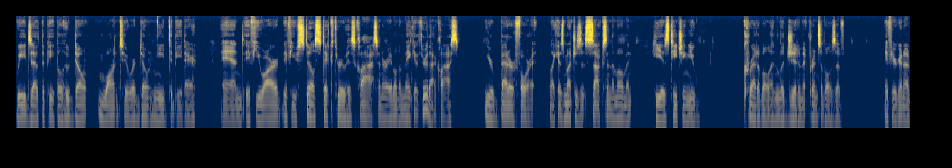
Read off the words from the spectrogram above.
weeds out the people who don't want to or don't need to be there. And if you are, if you still stick through his class and are able to make it through that class, you're better for it. Like as much as it sucks in the moment, he is teaching you credible and legitimate principles of if you're gonna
